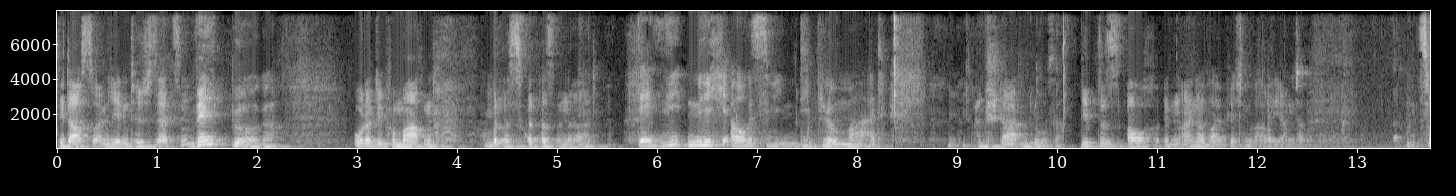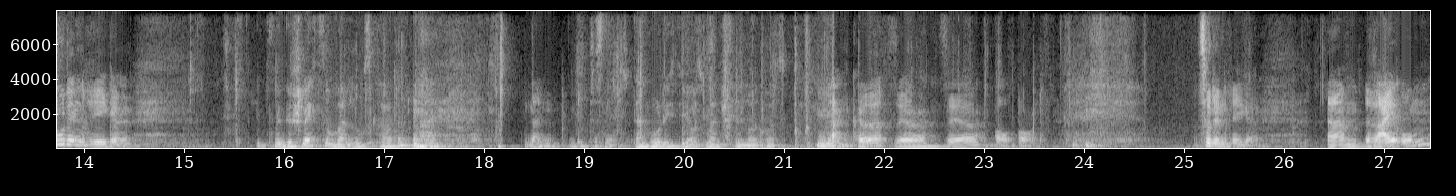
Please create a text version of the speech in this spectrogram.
Die darfst du an jeden Tisch setzen. Weltbürger. Oder Diplomaten. Oder so etwas in der Art. Der sieht nicht aus wie ein Diplomat. Ein Staatenloser. Gibt es auch in einer weiblichen Variante. Zu den Regeln. Gibt es eine Geschlechtsumwandlungskarte? Nein, gibt es nicht. Dann hole ich die aus Munchkin mal kurz. Danke, sehr, sehr aufbauend. Zu den Regeln. Ähm, reihum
